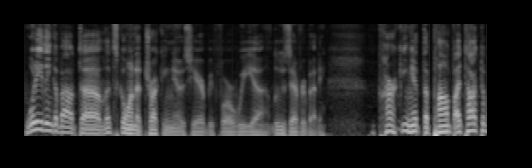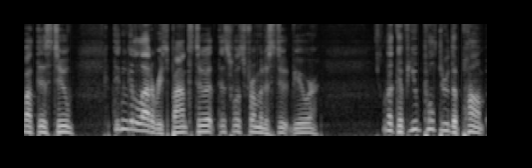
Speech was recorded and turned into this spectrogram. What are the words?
What do you think about? Uh, let's go on to trucking news here before we uh, lose everybody. Parking at the pump. I talked about this too. Didn't get a lot of response to it. This was from an astute viewer. Look, if you pull through the pump,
